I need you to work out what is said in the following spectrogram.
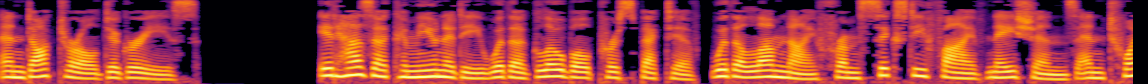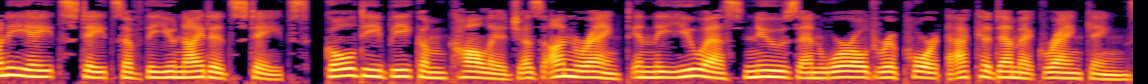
and doctoral degrees. It has a community with a global perspective, with alumni from 65 nations and 28 states of the United States. Goldey Beacom College is unranked in the U.S. News and World Report academic rankings.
